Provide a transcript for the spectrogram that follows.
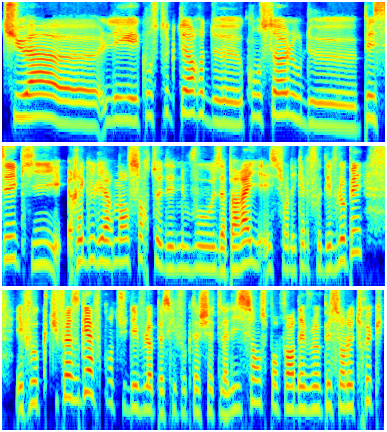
Tu as euh, les constructeurs de consoles ou de PC qui régulièrement sortent des nouveaux appareils et sur lesquels il faut développer. Il faut que tu fasses gaffe quand tu développes parce qu'il faut que tu achètes la licence pour pouvoir développer sur le truc.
